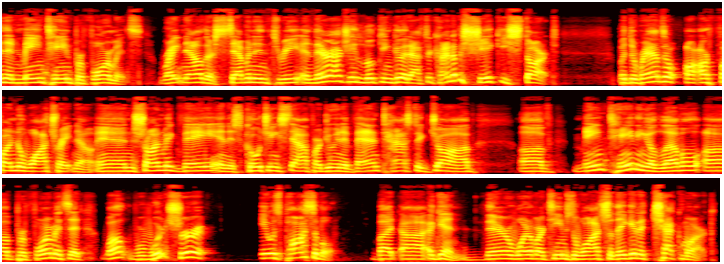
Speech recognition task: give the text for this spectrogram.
and then maintain performance. Right now, they're seven and three, and they're actually looking good after kind of a shaky start. But the Rams are, are fun to watch right now. And Sean McVay and his coaching staff are doing a fantastic job of maintaining a level of performance that, well, we weren't sure it was possible. But uh, again, they're one of our teams to watch, so they get a check mark.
